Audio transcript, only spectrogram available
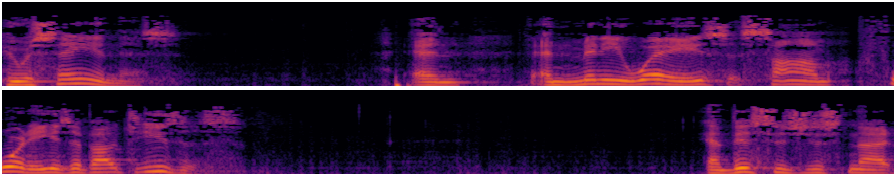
who was saying this. And in many ways, Psalm 40 is about Jesus. And this is just not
